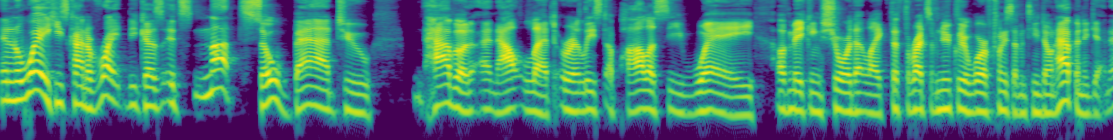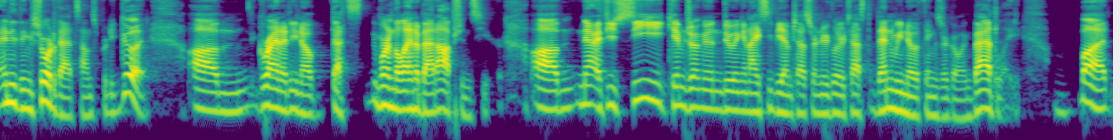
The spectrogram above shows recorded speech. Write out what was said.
And in a way, he's kind of right because it's not so bad to have a, an outlet or at least a policy way of making sure that like the threats of nuclear war of 2017 don't happen again. Anything short of that sounds pretty good. Um, granted, you know that's we're in the land of bad options here. Um, now, if you see Kim Jong Un doing an ICBM test or nuclear test, then we know things are going badly. But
